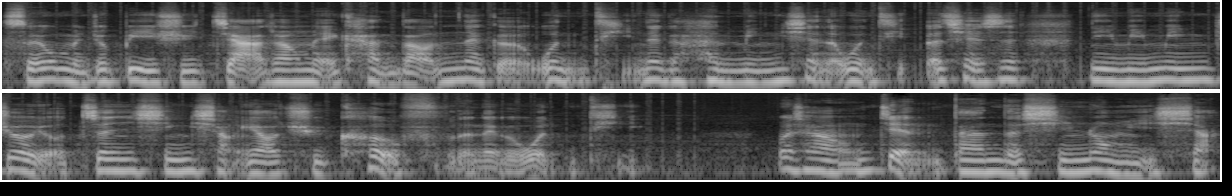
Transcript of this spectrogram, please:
所以我们就必须假装没看到那个问题，那个很明显的问题，而且是你明明就有真心想要去克服的那个问题。我想简单的形容一下，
